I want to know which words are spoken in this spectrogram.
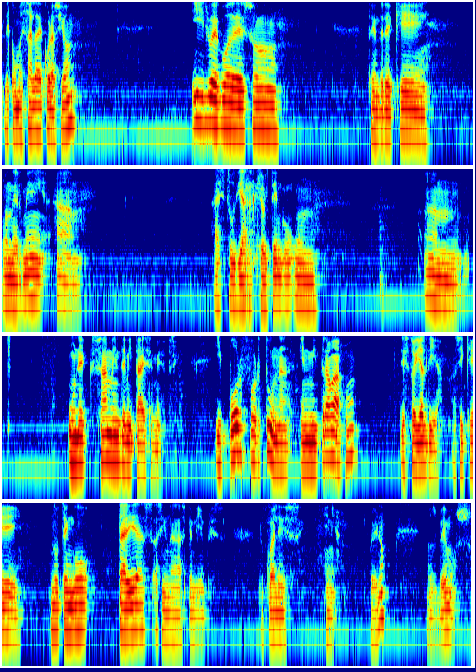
de cómo está la decoración. Y luego de eso tendré que ponerme a, a estudiar, que hoy tengo un, un examen de mitad de semestre. Y por fortuna en mi trabajo estoy al día, así que no tengo tareas asignadas pendientes, lo cual es genial. Bueno, nos vemos.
